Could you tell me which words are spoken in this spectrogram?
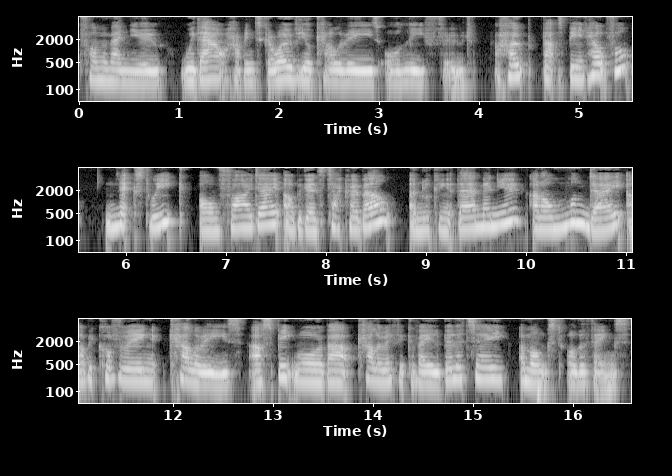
from a menu without having to go over your calories or leave food. I hope that's been helpful. Next week on Friday, I'll be going to Taco Bell and looking at their menu. And on Monday, I'll be covering calories. I'll speak more about calorific availability, amongst other things.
